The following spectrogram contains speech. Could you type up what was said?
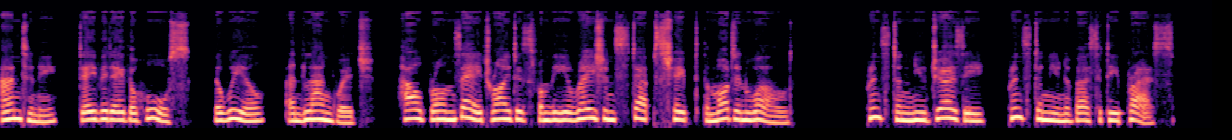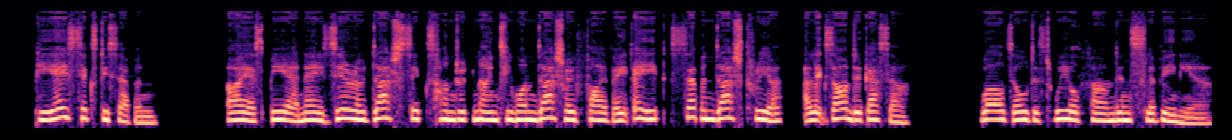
Anthony, David A. The Horse, the Wheel, and Language, How Bronze Age Riders from the Eurasian Steppes Shaped the Modern World. Princeton, New Jersey, Princeton University Press. PA 67. ISBN A0-691-05887-3 Alexander Gasser. World's oldest wheel found in Slovenia.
